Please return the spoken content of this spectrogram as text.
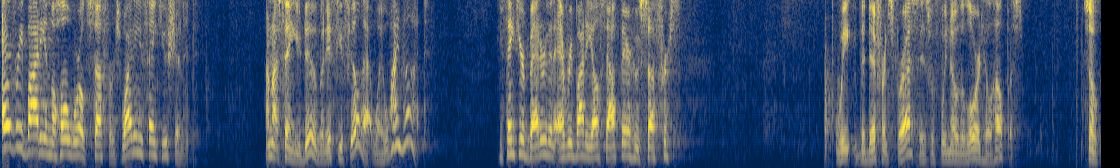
Everybody in the whole world suffers. Why do you think you shouldn't? I'm not saying you do, but if you feel that way, why not? You think you're better than everybody else out there who suffers? we, the difference for us is if we know the Lord, He'll help us. So,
